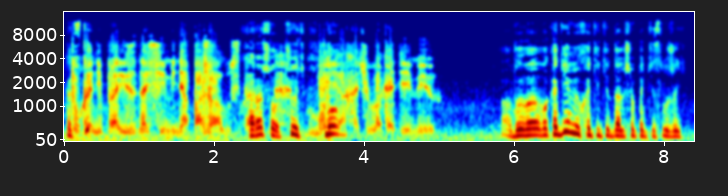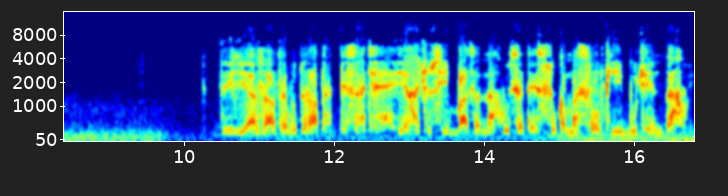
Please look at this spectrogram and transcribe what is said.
Так Только что- не произноси меня, пожалуйста. хорошо, чуть. Но я хочу в академию. вы в, академию хотите дальше пойти служить? Я завтра буду рапорт писать. Я хочу съебаться нахуй с этой, сука, массовки ебучей нахуй.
